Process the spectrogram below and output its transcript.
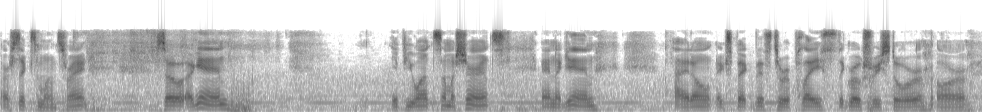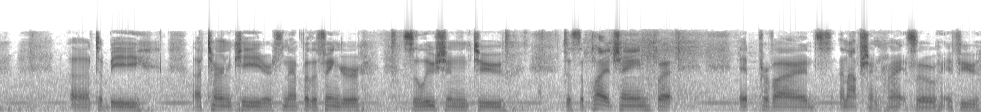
or six months, right? So, again, if you want some assurance, and again, I don't expect this to replace the grocery store or uh, to be a turnkey or snap of the finger solution to the supply chain, but it provides an option, right? So if you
